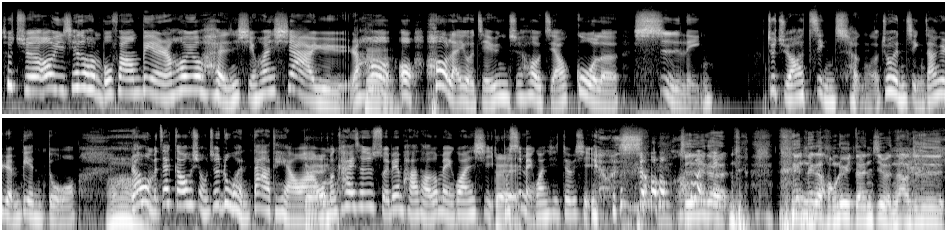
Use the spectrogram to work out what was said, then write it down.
就觉得哦一切都很不方便，然后又很喜欢下雨，然后、嗯哦后来有捷运之后，只要过了士林。就觉得要进城了，就很紧张，因为人变多。然后我们在高雄就路很大条啊，我们开车就随便爬草都没关系，不是没关系，对不起，就是那个 那个红绿灯基本上就是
